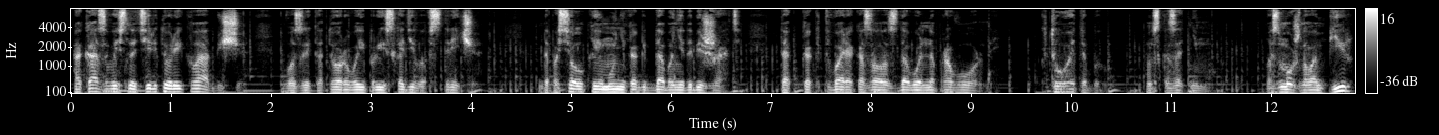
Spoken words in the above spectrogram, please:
оказываясь на территории кладбища, возле которого и происходила встреча. До поселка ему никогда бы не добежать, так как тварь оказалась довольно проворной. Кто это был, он сказать не мог. Возможно, вампир?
